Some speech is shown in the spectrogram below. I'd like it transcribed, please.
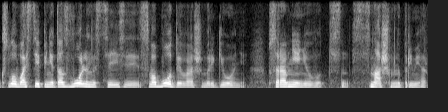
к слову, о степени дозволенности и свободы в вашем регионе по сравнению вот с, нашим, например.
